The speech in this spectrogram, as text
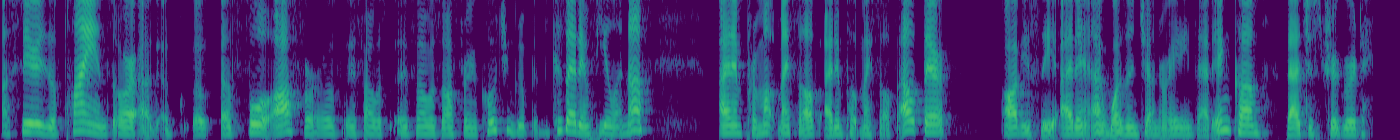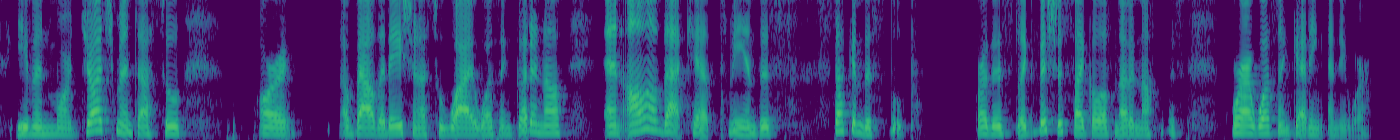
a series of clients or a, a, a, full offer of if I was if I was offering a coaching group because I didn't feel enough I didn't promote myself I didn't put myself out there. Obviously I didn't I wasn't generating that income. That just triggered even more judgment as to or a validation as to why I wasn't good enough. And all of that kept me in this stuck in this loop or this like vicious cycle of not enoughness where I wasn't getting anywhere.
